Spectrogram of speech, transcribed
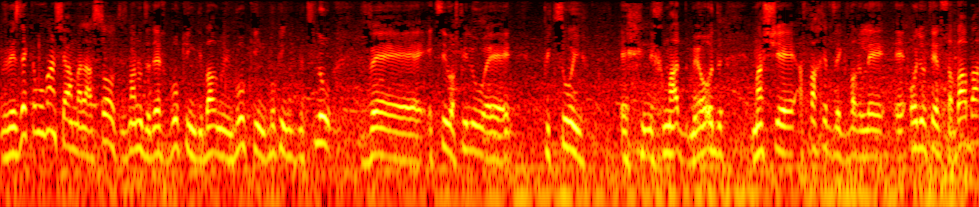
וזה כמובן שהיה מה לעשות, הזמנו את זה דרך Booking, דיברנו עם Booking, Booking התנצלו והציעו אפילו אה, פיצוי אה, נחמד מאוד, מה שהפך את זה כבר לעוד יותר סבבה.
